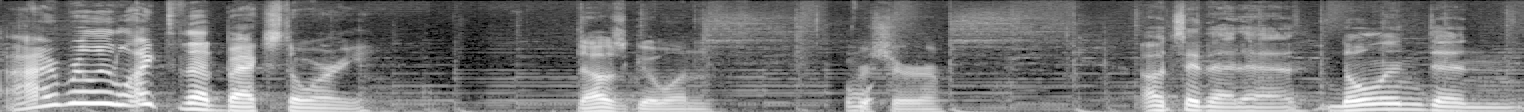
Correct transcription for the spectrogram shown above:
I really liked that backstory. That was a good one, for sure. I would say that uh, Noland and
